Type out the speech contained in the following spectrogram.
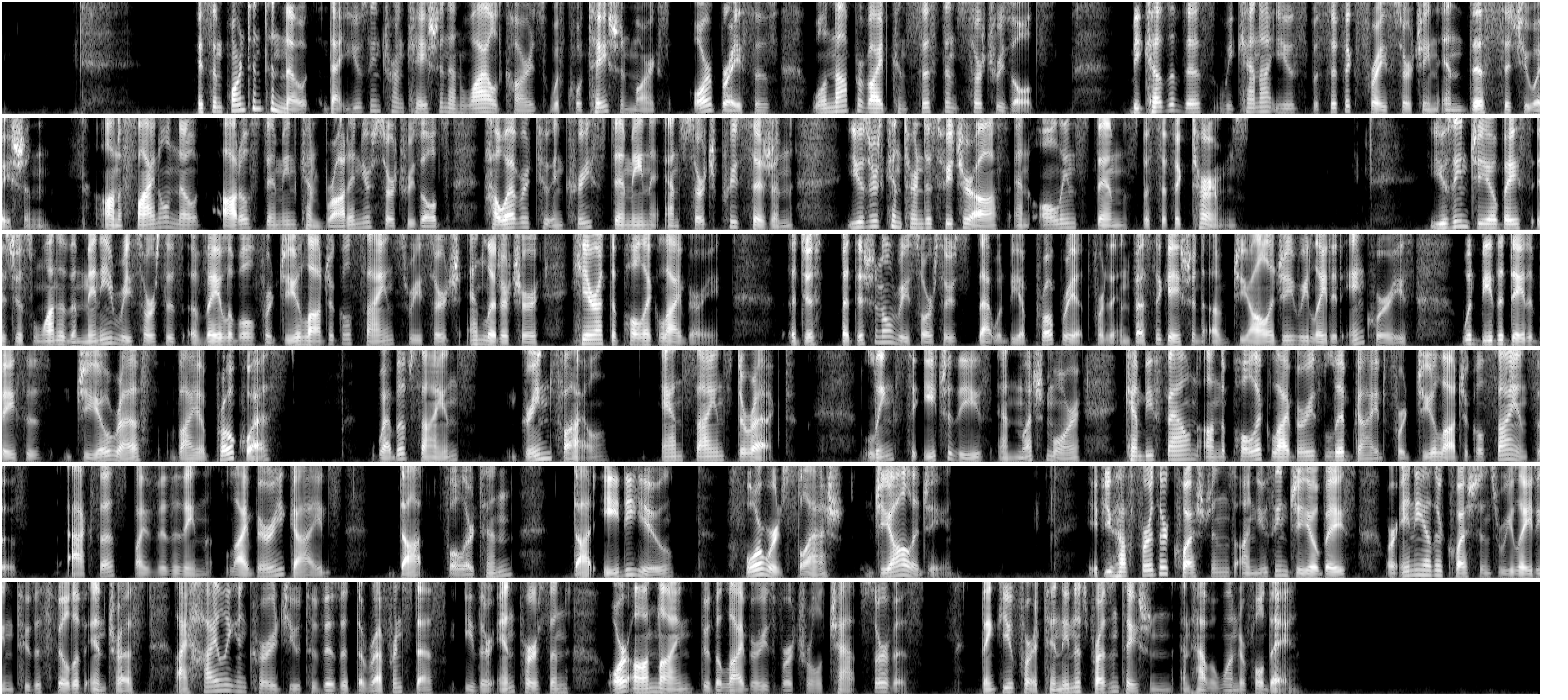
It's important to note that using truncation and wildcards with quotation marks or braces will not provide consistent search results. Because of this, we cannot use specific phrase searching in this situation. On a final note, auto-stemming can broaden your search results. However, to increase stemming and search precision, users can turn this feature off and only stem specific terms. Using GeoBase is just one of the many resources available for geological science research and literature here at the Pollak Library. Addi additional resources that would be appropriate for the investigation of geology-related inquiries would be the databases GeoRef via ProQuest, Web of Science, GreenFile, and ScienceDirect. Links to each of these and much more can be found on the Pollak Library's LibGuide for Geological Sciences, accessed by visiting libraryguides.fullerton.edu forward slash geology. If you have further questions on using GeoBase or any other questions relating to this field of interest, I highly encourage you to visit the reference desk either in person or online through the library's virtual chat service. Thank you for attending this presentation and have a wonderful day.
